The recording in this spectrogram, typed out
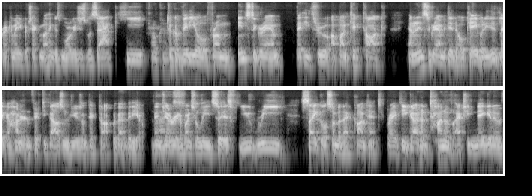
recommend you go check him out. I think his mortgages with Zach. He okay. took a video from Instagram that he threw up on TikTok. And on Instagram, it did okay, but he did like 150,000 views on TikTok with that video and nice. generated a bunch of leads. So if you recycle some of that content, right? He got a ton of actually negative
